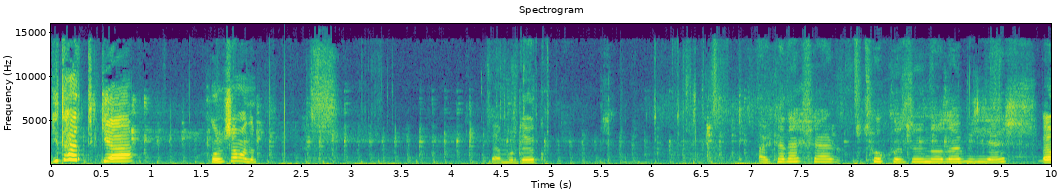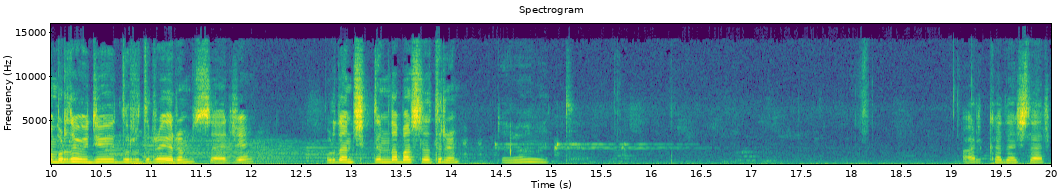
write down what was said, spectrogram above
Git artık ya. Konuşamadım. Ben burada yok. Arkadaşlar çok uzun olabilir. Ben burada videoyu durduruyorum sadece. Buradan çıktığımda başlatırım. Devam et. Arkadaşlar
